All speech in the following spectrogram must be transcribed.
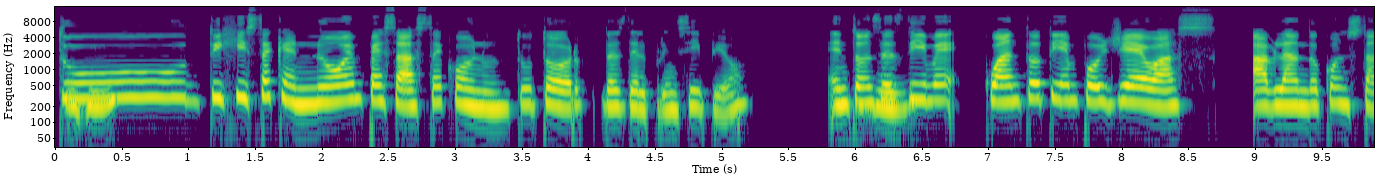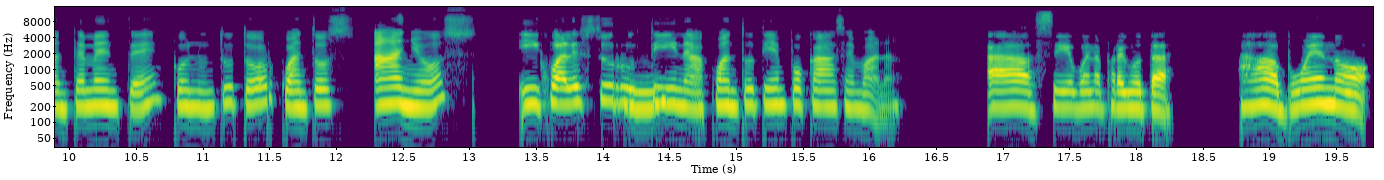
Tú dijiste que no empezaste con un tutor desde el principio. Entonces dime, ¿cuánto tiempo llevas hablando constantemente con un tutor? ¿Cuántos años? ¿Y cuál es tu Ujú. rutina? ¿Cuánto tiempo cada semana? Ah, sí, buena pregunta. Ah, bueno,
